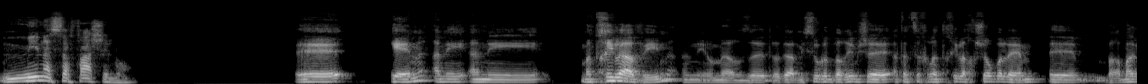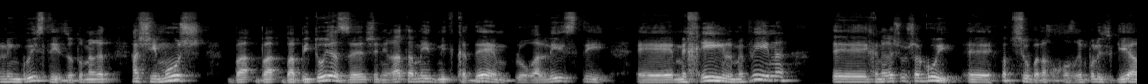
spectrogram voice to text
מן השפה שלו. אה, כן, אני, אני מתחיל להבין, אני אומר, זה, אתה יודע, מסוג הדברים שאתה צריך להתחיל לחשוב עליהם אה, ברמה לינגוויסטית, זאת אומרת, השימוש בביטוי הזה שנראה תמיד מתקדם, פלורליסטי, אה, מכיל, מבין, כנראה שהוא שגוי. אה, שוב, אנחנו חוזרים פה לשגיאה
